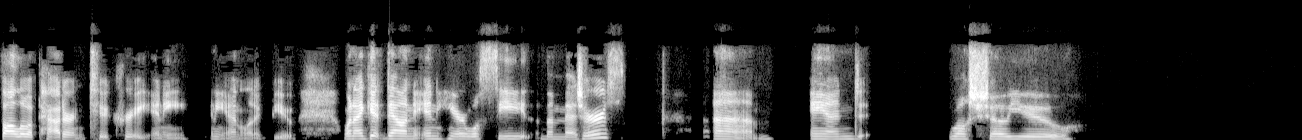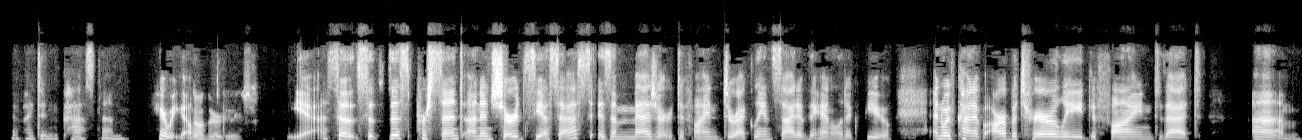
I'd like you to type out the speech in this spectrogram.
follow a pattern to create any, any analytic view. When I get down in here, we'll see the measures um, and we'll show you if I didn't pass them. Here we go. No, there it is. Yeah, so, so this percent uninsured CSS is a measure defined directly inside of the analytic view. And we've kind of arbitrarily defined that um,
